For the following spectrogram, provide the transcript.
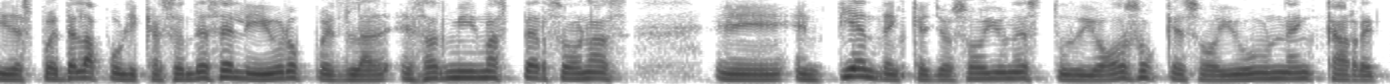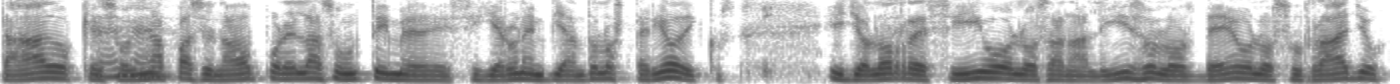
y después de la publicación de ese libro, pues la- esas mismas personas eh, entienden que yo soy un estudioso, que soy un encarretado, que soy un apasionado por el asunto y me siguieron enviando los periódicos. Y yo los recibo, los analizo, los veo, los subrayo,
